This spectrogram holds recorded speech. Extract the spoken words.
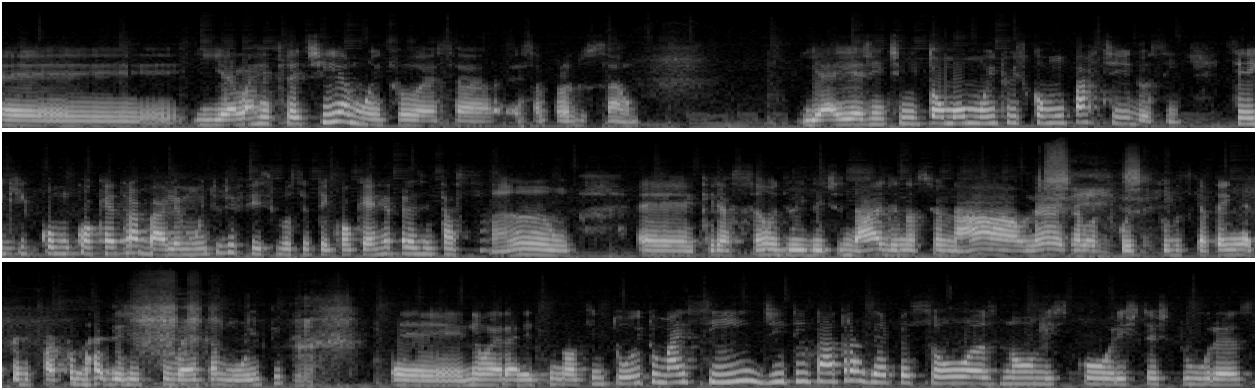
É, e ela refletia muito essa, essa produção. E aí a gente me tomou muito isso como um partido, assim. Sei que como qualquer trabalho é muito difícil você ter qualquer representação, é, criação de uma identidade nacional, né? Sim, Aquelas coisas sim. todas que até em época de faculdade a gente conversa muito. É, não era esse o nosso intuito, mas sim de tentar trazer pessoas, nomes, cores, texturas,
